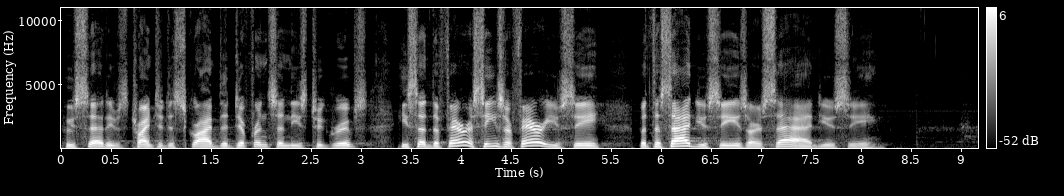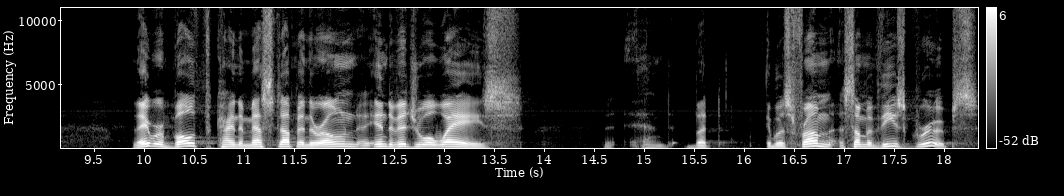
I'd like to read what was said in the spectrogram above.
who said he was trying to describe the difference in these two groups. He said, The Pharisees are fair, you see, but the Sadducees are sad, you see. They were both kind of messed up in their own individual ways. And, but it was from some of these groups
